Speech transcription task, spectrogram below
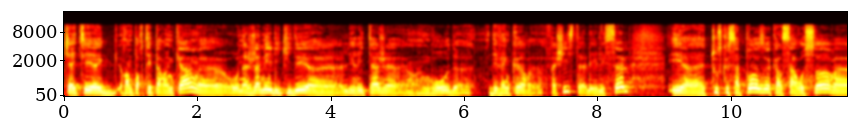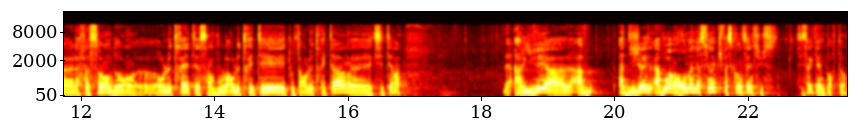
qui a été remportée par un camp. on n'a jamais liquidé l'héritage, en gros, des vainqueurs fascistes, les, les seuls et euh, tout ce que ça pose quand ça ressort, euh, la façon dont euh, on le traite sans vouloir le traiter, tout en le traitant, etc. Arriver à, digérer, avoir un roman national qui fasse consensus, c'est ça qui est important.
